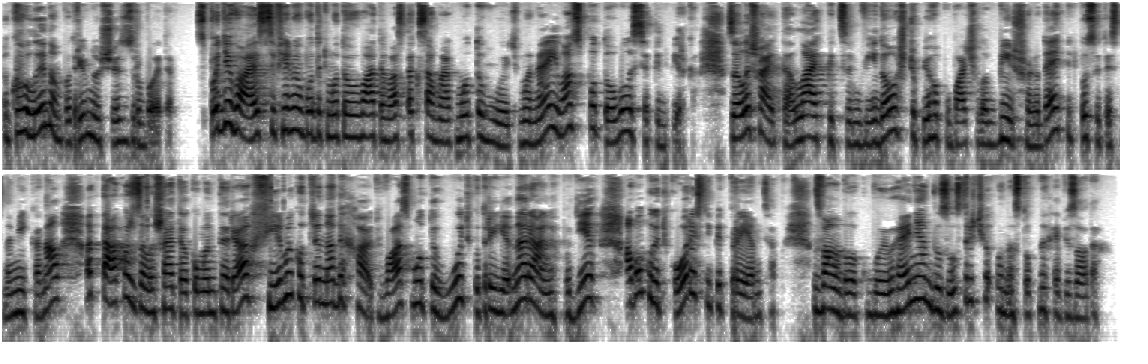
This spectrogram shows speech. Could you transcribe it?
коли нам потрібно щось зробити. Сподіваюсь, ці фільми будуть мотивувати вас так само, як мотивують мене, і вам сподобалася підбірка. Залишайте лайк під цим відео, щоб його побачило більше людей. Підписуйтесь на мій канал, а також залишайте у коментарях фільми, котрі надихають вас, мотивують, котрі є на реальних подіях або будуть корисні підприємцям. З вами була Куба Євгенія. До зустрічі у наступних епізодах.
